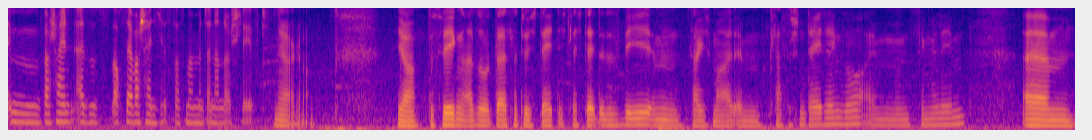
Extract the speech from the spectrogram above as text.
im wahrscheinlich, also es auch sehr wahrscheinlich ist, dass man miteinander schläft. Ja, genau. Ja, deswegen, also da ist natürlich Date nicht gleich Date. Es ist wie im, sag ich mal, im klassischen Dating so, im, im Single-Leben. Ähm,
